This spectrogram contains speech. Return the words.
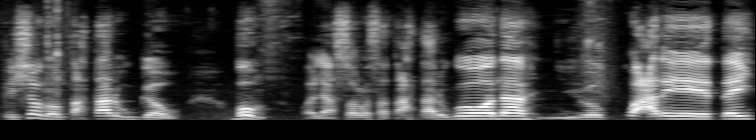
Peixão não, tartarugão. Bom, olha só nossa tartarugona, nível 40, hein?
